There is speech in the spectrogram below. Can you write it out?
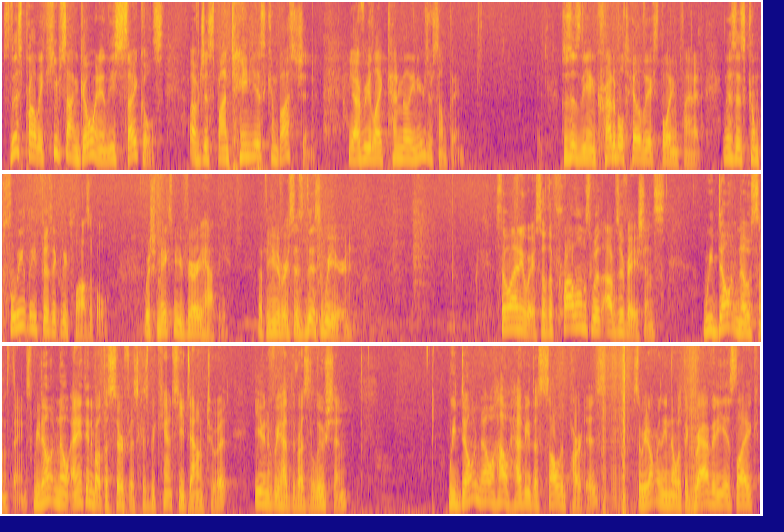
So this probably keeps on going in these cycles of just spontaneous combustion you know, every like 10 million years or something. So this is the incredible tale of the exploding planet, and this is completely physically plausible, which makes me very happy that the universe is this weird. So anyway, so the problems with observations, we don't know some things. We don't know anything about the surface because we can't see down to it, even if we had the resolution. We don't know how heavy the solid part is, so we don't really know what the gravity is like,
